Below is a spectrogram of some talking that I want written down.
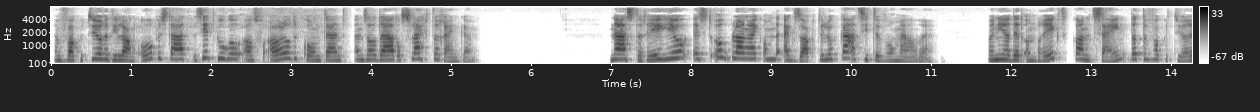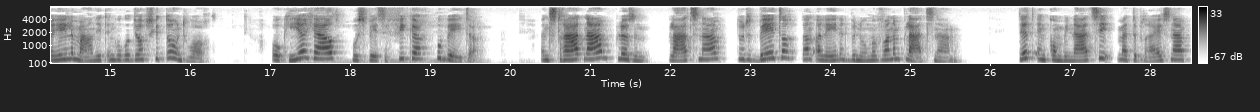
Een vacature die lang openstaat ziet Google als verouderde content en zal daardoor slechter ranken. Naast de regio is het ook belangrijk om de exacte locatie te vermelden. Wanneer dit ontbreekt, kan het zijn dat de vacature helemaal niet in Google Jobs getoond wordt. Ook hier geldt, hoe specifieker, hoe beter. Een straatnaam plus een plaatsnaam doet het beter dan alleen het benoemen van een plaatsnaam. Dit in combinatie met de bedrijfsnaam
